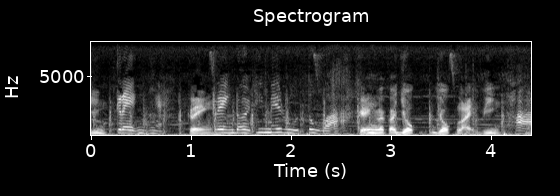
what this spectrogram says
วิ่ง เกรงไงเกรงเกรงโดยที่ไม่รู้ตัว เกรงแล้วก็ยกยกไหลวิ่ง ค่ะ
